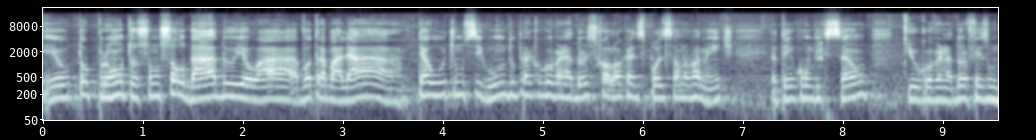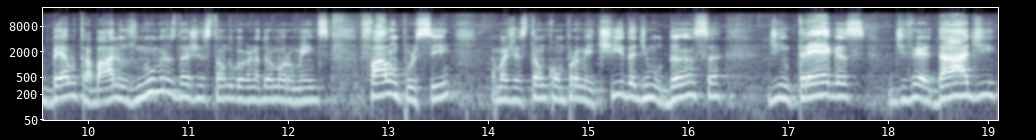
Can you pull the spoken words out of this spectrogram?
eu estou pronto, eu sou um soldado e eu ah, vou trabalhar até o último segundo para que o governador se coloque à disposição novamente. Eu tenho convicção que o governador fez um belo trabalho, os números da gestão do governador Mauro Mendes falam por si, é uma gestão comprometida, de mudança, de entregas, de verdade,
